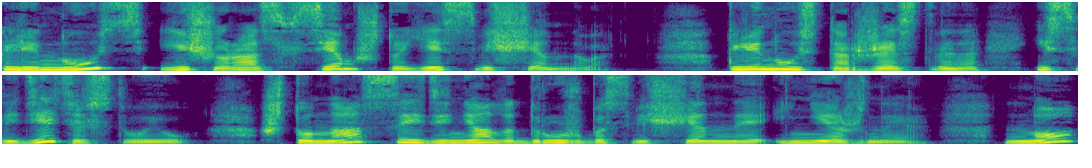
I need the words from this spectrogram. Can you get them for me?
Клянусь еще раз всем, что есть священного. Клянусь торжественно и свидетельствую, что нас соединяла дружба священная и нежная, но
